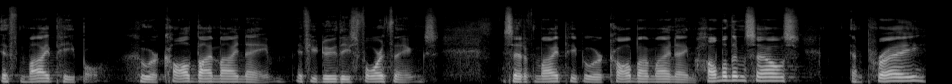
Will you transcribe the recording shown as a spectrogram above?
if my people who are called by my name, if you do these four things, he said, if my people who are called by my name humble themselves and pray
